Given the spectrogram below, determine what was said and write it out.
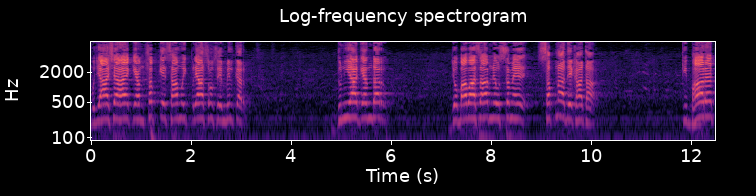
मुझे आशा है कि हम सबके सामूहिक प्रयासों से मिलकर दुनिया के अंदर जो बाबा साहब ने उस समय सपना देखा था कि भारत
